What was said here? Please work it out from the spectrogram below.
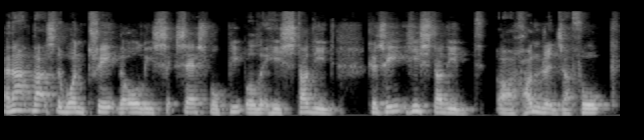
and that that's the one trait that all these successful people that he studied, because he he studied uh, hundreds of folk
